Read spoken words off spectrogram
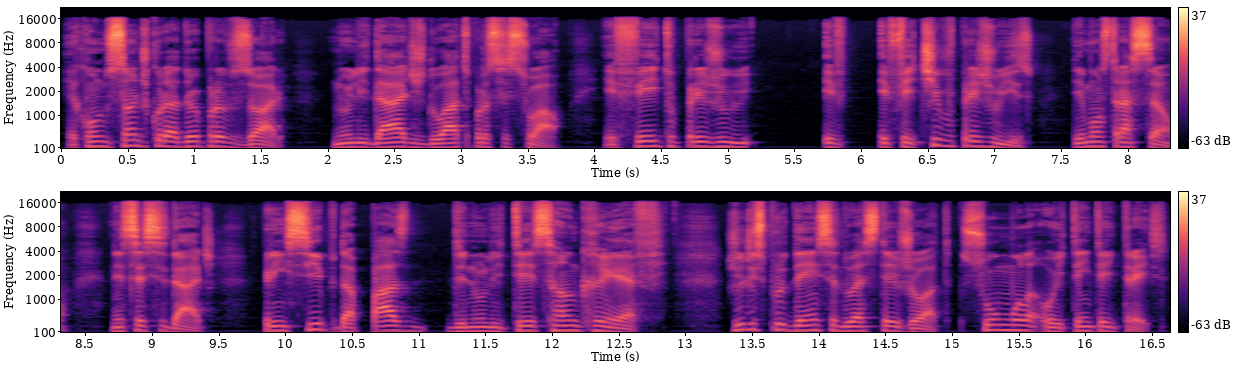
recondução de curador provisório, nulidade do ato processual, efeito preju... efetivo prejuízo, demonstração, necessidade, princípio da paz de nullité sans grief, jurisprudência do STJ, súmula 83.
